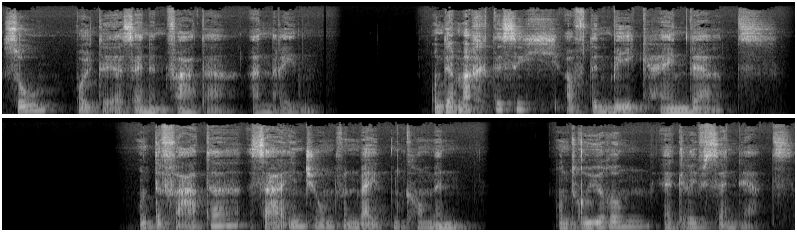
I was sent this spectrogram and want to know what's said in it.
So wollte er seinen Vater anreden. Und er machte sich auf den Weg heimwärts, und der Vater sah ihn schon von weitem kommen, und Rührung ergriff sein Herz.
